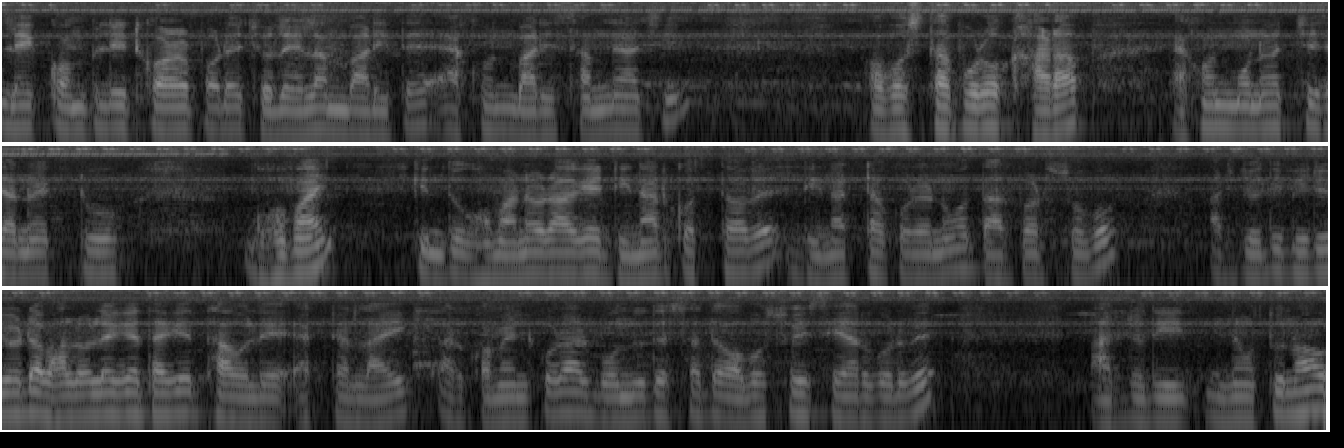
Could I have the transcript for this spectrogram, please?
লেগ কমপ্লিট করার পরে চলে এলাম বাড়িতে। এখন বাড়ির সামনে আছি। অবস্থা পুরো খারাপ। এখন মনে হচ্ছে যেন একটু ঘুমাই। কিন্তু ঘুমানোর আগে ডিনার করতে হবে। ডিনারটা করে নেব, তারপর শোবো। আর যদি ভিডিওটা ভালো লেগে থাকে, তাহলে একটা লাইক আর কমেন্ট করো, আর বন্ধুদের সাথে অবশ্যই শেয়ার করবে। আর যদি নতুন হও,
